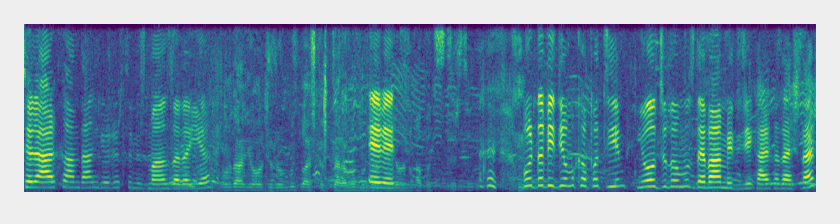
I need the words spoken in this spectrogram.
Şöyle arkamdan görürsünüz manzarayı. Buradan yolculuğumuz başka bir tarafa. Buradan Evet. Yolunu kapat istersen. Burada videomu kapatayım. Yolculuğumuz devam edecek arkadaşlar.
